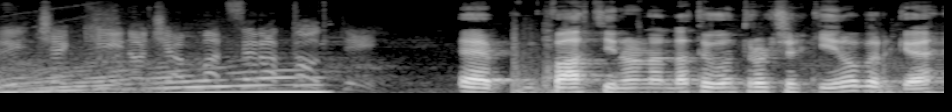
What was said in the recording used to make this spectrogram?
Il cecchino ci ammazzerà tutti. Eh, infatti non andate contro il cecchino perché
